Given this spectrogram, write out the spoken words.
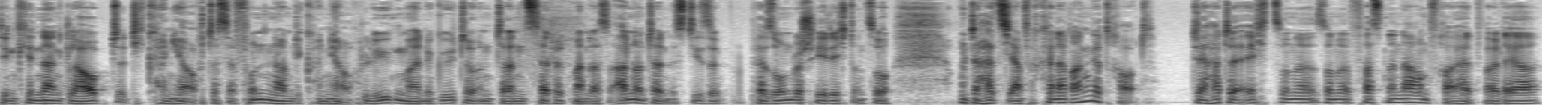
den Kindern glaubt, die können ja auch das erfunden haben, die können ja auch lügen, meine Güte, und dann zettelt man das an und dann ist diese Person beschädigt und so. Und da hat sich einfach keiner dran getraut. Der hatte echt so eine, so eine fast eine Narrenfreiheit, weil der,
